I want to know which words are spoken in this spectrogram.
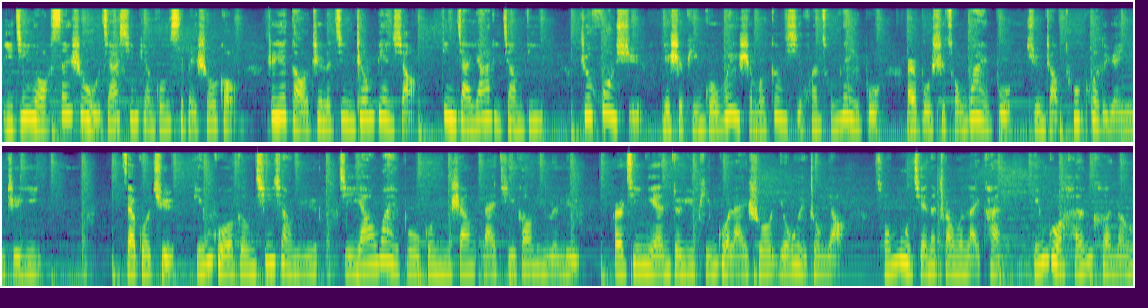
已经有35家芯片公司被收购，这也导致了竞争变小，定价压力降低。这或许也是苹果为什么更喜欢从内部而不是从外部寻找突破的原因之一。在过去，苹果更倾向于挤压外部供应商来提高利润率，而今年对于苹果来说尤为重要。从目前的传闻来看，苹果很可能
